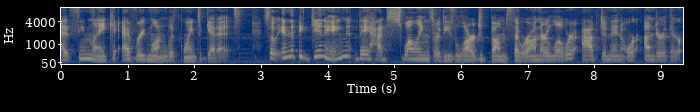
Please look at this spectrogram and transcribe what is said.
It seemed like everyone was going to get it. So, in the beginning, they had swellings or these large bumps that were on their lower abdomen or under their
